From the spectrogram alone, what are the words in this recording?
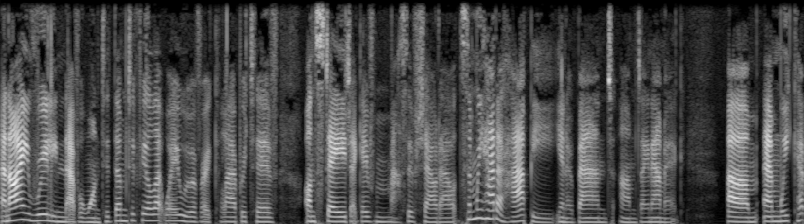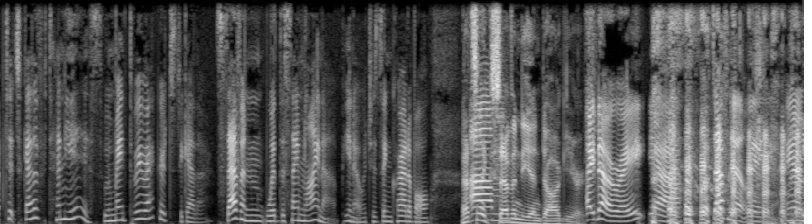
And I really never wanted them to feel that way. We were very collaborative on stage. I gave them massive shout outs and we had a happy, you know, band um, dynamic. Um, and we kept it together for 10 years. We made three records together, seven with the same lineup, you know, which is incredible. That's like Um, 70 in dog years. I know, right? Yeah, definitely. You know,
